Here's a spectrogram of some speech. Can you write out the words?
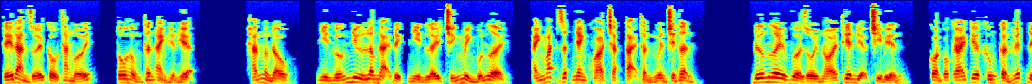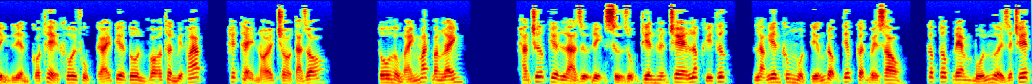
tế đàn dưới cầu thang mới, tô hồng thân ảnh hiện hiện. Hắn ngầm đầu, nhìn hướng như lâm đại địch nhìn lấy chính mình bốn người, ánh mắt rất nhanh khóa chặt tại thần nguyên trên thân. Đưa ngươi vừa rồi nói thiên địa chỉ biến, còn có cái kia không cần huyết đỉnh liền có thể khôi phục cái kia tôn võ thần biện pháp, hết thể nói cho ta rõ. Tô hồng ánh mắt băng lãnh. Hắn trước kia là dự định sử dụng thiên huyễn che lấp khí tức, lặng yên không một tiếng động tiếp cận về sau, cấp tốc đem bốn người giết chết.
